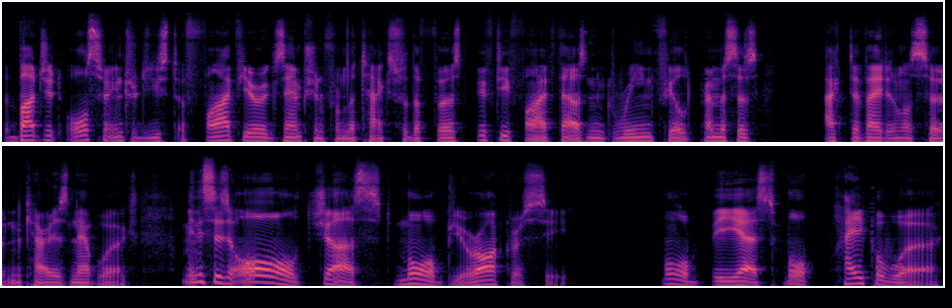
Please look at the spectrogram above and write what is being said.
The budget also introduced a five year exemption from the tax for the first 55,000 greenfield premises activated on certain carriers' networks. I mean, this is all just more bureaucracy, more BS, more paperwork.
